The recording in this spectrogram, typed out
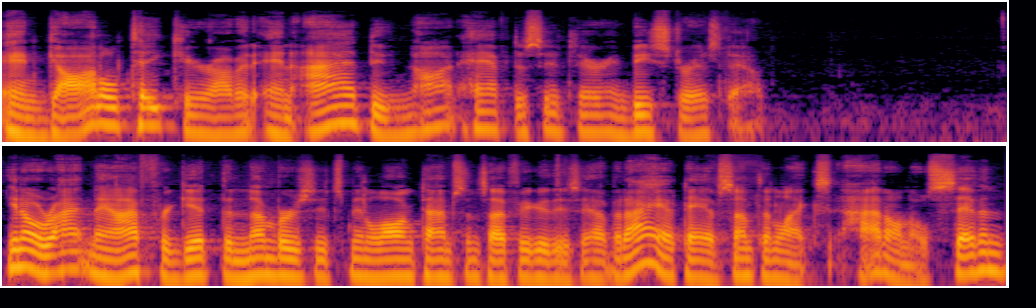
And God will take care of it. And I do not have to sit there and be stressed out. You know, right now, I forget the numbers. It's been a long time since I figured this out, but I have to have something like, I don't know, $7,000,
